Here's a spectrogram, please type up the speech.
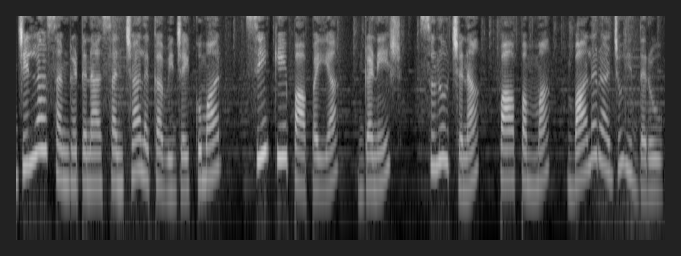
ಜಿಲ್ಲಾ ಸಂಘಟನಾ ಸಂಚಾಲಕ ವಿಜಯ್ ಕುಮಾರ್, ಸಿಕೆ ಪಾಪಯ್ಯ, ಗಣೇಶ್, ಸುಲೋಚನಾ, ಪಾಪಮ್ಮ, ಬಾಲರಾಜು ಇದ್ದರು.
